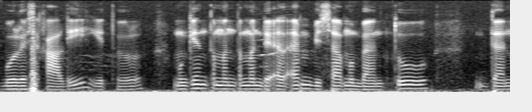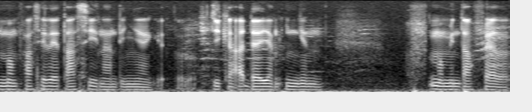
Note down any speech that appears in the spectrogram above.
boleh sekali gitu mungkin teman-teman DLM bisa membantu dan memfasilitasi nantinya gitu loh jika ada yang ingin meminta file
